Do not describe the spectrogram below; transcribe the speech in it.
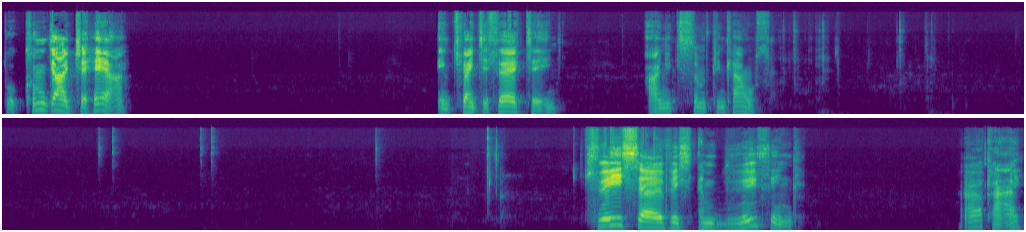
But come down to here, in 2013, I need something else. Tree service and roofing. Okay.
